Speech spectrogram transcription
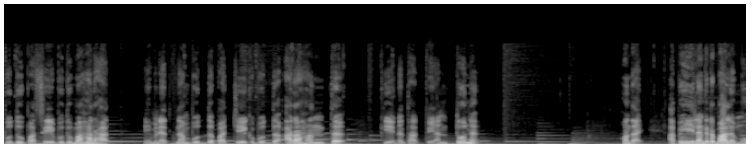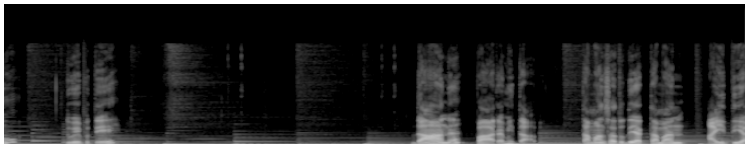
බුදු පසේ බුදු මහරහත් එම නැත්නම් බුද්ධ පච්චේක බුද්ධ අරහන්ත කියන තත්ත්වයන් තුන. හොඳයි අපි ඊළඟට බලමු දුවපුතේ දාන පාරමිතාව. තමන් සතු දෙයක් තමන් අයිතිය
